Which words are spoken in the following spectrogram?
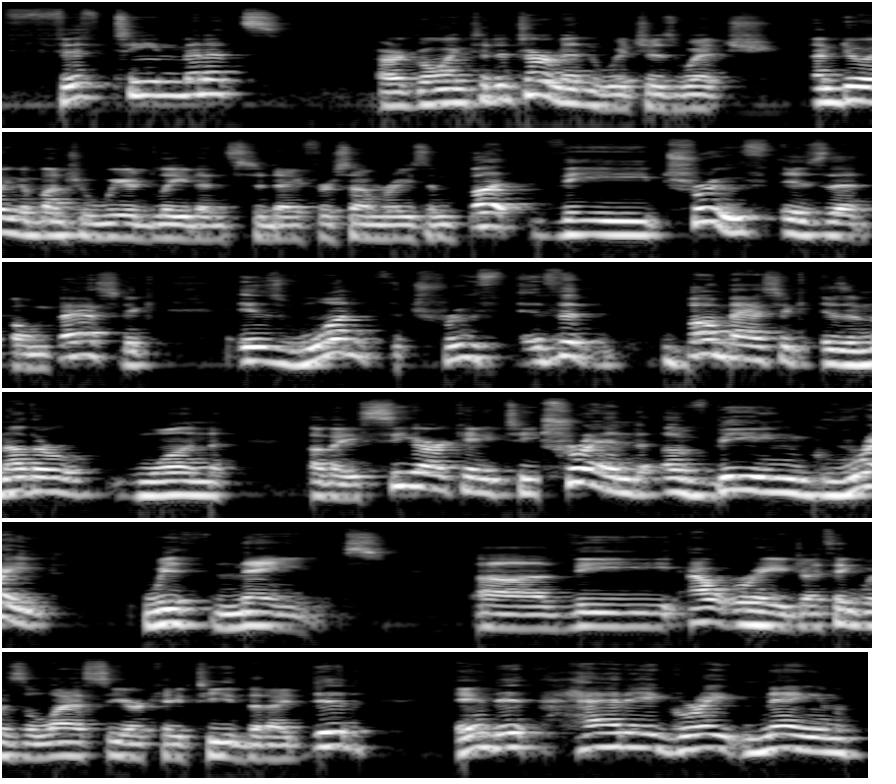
15 minutes, are going to determine which is which. I'm doing a bunch of weird lead ins today for some reason, but the truth is that Bombastic is one, the truth is that Bombastic is another one of a CRKT trend of being great with names. Uh, the Outrage, I think, was the last CRKT that I did, and it had a great name,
